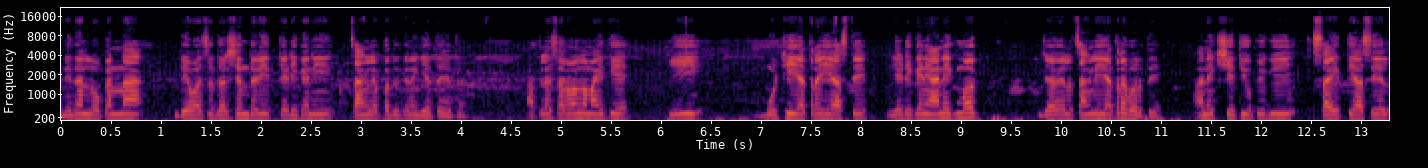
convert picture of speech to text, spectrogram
निदान लोकांना देवाचं दर्शन तरी त्या ठिकाणी चांगल्या पद्धतीने घेता येतं. आपल्या सर्वांना माहिती आहे की मोठी यात्रा ही असते. या ठिकाणी अनेक मग ज्यावेळेला चांगली यात्रा भरते. अनेक शेती उपयोगी साहित्य असेल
